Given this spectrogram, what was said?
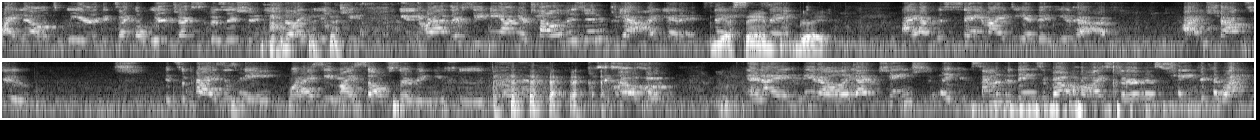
I know it's weird. It's like a weird juxtaposition. You feel like you, you'd rather see me on your television? Yeah, I get it. yeah, same. Right. I have the same idea that you have. I'm shocked too. It surprises me when I see myself serving you food. So, and I, you know, like I've changed, like some of the things about how I serve has changed because like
